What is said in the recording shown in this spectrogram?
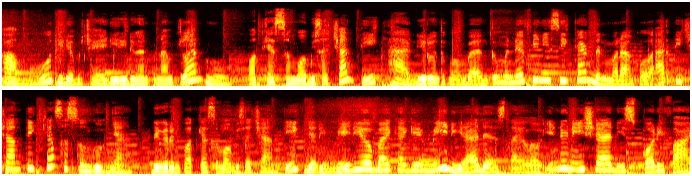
Kamu tidak percaya diri dengan penampilanmu? Podcast Semua Bisa Cantik hadir untuk membantu mendefinisikan dan merangkul arti cantik yang sesungguhnya. Dengerin podcast Semua Bisa Cantik dari Media by KG Media dan Stylo Indonesia di Spotify.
